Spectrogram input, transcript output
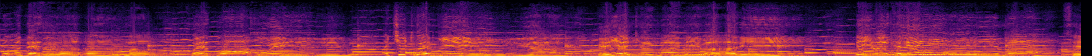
ကိုယ်အသေးကမှ ခွဲခွာအဝေးအချစ်ထွက်ပြေးဟာဘယ်ရက်ထမ်းမှနေပါသည်ဒီရွယ်ကလေးမှာဆေ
